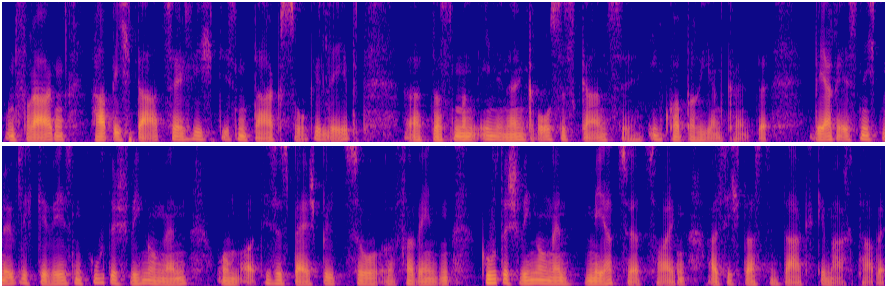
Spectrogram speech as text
und fragen, habe ich tatsächlich diesen Tag so gelebt, dass man ihn in ein großes Ganze inkorporieren könnte wäre es nicht möglich gewesen, gute Schwingungen, um dieses Beispiel zu äh, verwenden, gute Schwingungen mehr zu erzeugen, als ich das den Tag gemacht habe.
